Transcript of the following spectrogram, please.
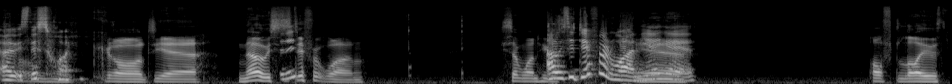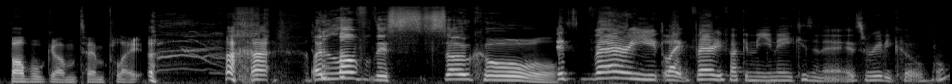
Oh, it's oh this my one. God, yeah. No, it's So a this- different one. Someone who. Oh, it's a different one. Yeah, Yeah. yeah. oft loathed bubblegum template. I love this. So cool. It's very, like, very fucking unique, isn't it? It's really cool. Oh.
